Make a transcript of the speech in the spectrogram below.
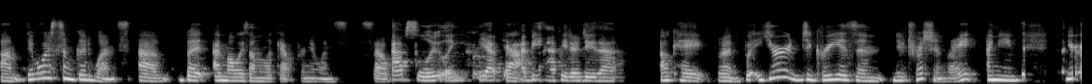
um, there were some good ones, um, but I'm always on the lookout for new ones. So absolutely, yep, yeah, I'd be happy to do that. Okay, good. But your degree is in nutrition, right? I mean, you're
